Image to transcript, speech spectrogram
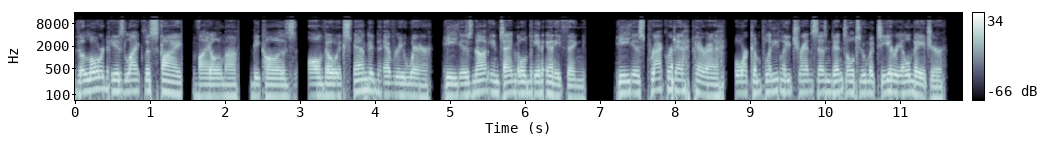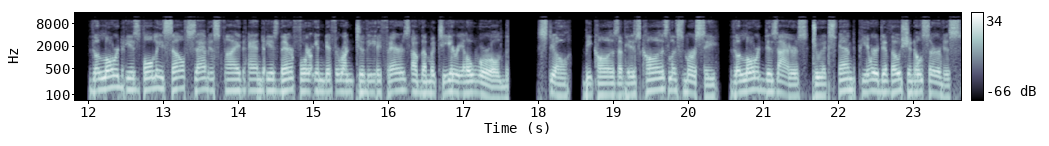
the Lord is like the sky, Vyoma, because, although expanded everywhere, he is not entangled in anything. He is prakrita para, or completely transcendental to material nature. The Lord is fully self satisfied and is therefore indifferent to the affairs of the material world. Still, because of his causeless mercy, the Lord desires to expand pure devotional service,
